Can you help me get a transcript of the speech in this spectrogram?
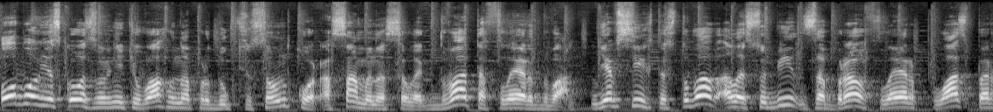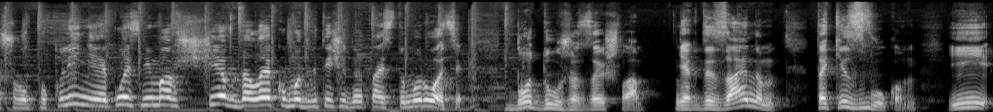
Обов'язково зверніть увагу на продукцію Soundcore, а саме на Select 2 та Flare 2. Я всіх тестував, але собі забрав Flare Plus першого покоління, яку я знімав ще в далекому 2019 році, бо дуже зайшла як дизайном, так і звуком. І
